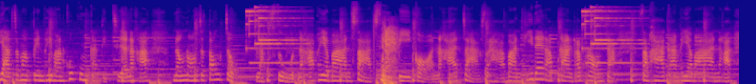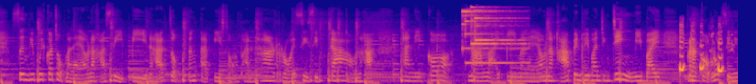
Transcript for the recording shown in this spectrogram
อยากจะมาเป็นพยาบาลควบคุมการติดเชื้อนะคะ น้องๆจะต้องจบหลักสูตรนะคะ พยาบาลศาสตร์ 4 ปีก่อนนะคะ จากสถาบันที่ได้รับการรับรองจากสภาการพยาบาลนะคะ ซึ่งพี่ปุ้ยก็จบมาแล้วนะคะ 4 ปีนะคะ จบตั้งแต่ปี 2549 นะคะ อันนี้ก็นานหลายปีมาแล้วนะคะ เป็นพยาบาลจริง ๆ มีใบประกอบโรคศิลป์จ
